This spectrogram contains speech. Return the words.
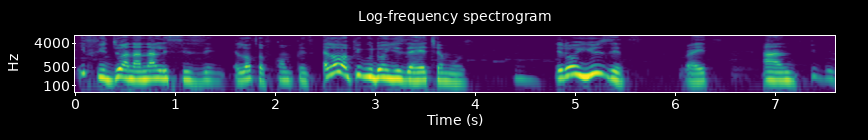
if you do an analysis in a lot of companies, a lot of people don't use the HMOs. Mm. They don't use it, right? And people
